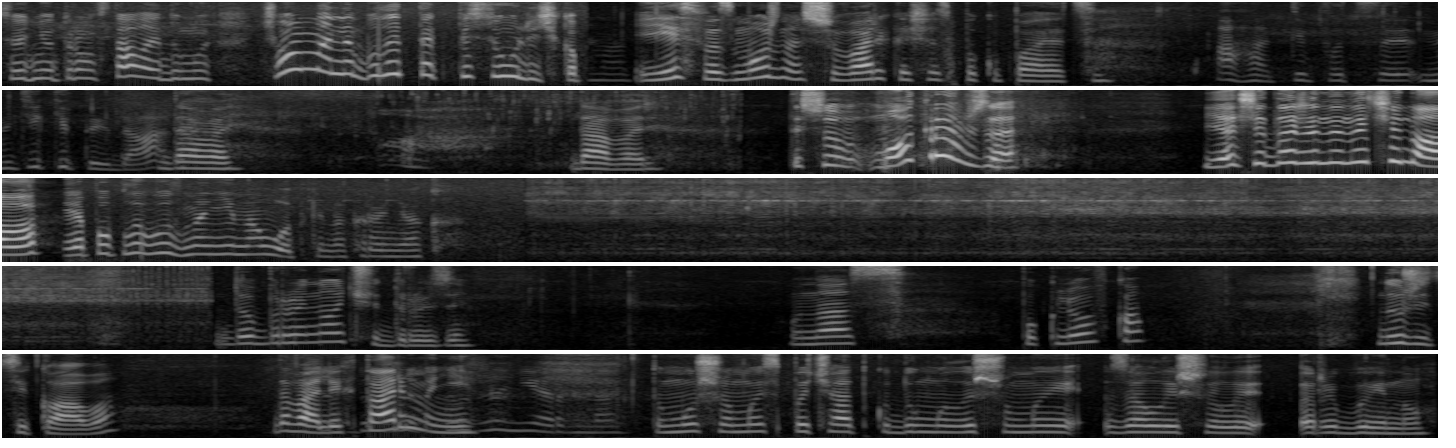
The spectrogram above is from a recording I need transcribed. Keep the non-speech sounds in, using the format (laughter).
Сьогодні утром встала і думаю, чого в мене болить так пісюлечка? Є можливість, що Варька зараз покупається. Ага, типу, це не тільки ти, да? Давай. Давай. Ти що, мокра вже? Я ще навіть не починала. Я попливу з на ній на лодці на крайняк. Доброї ночі, друзі. У нас покльовка. Дуже цікава. Давай ліхтар мені. Дуже нервно. Тому що ми спочатку думали, що ми залишили рибину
